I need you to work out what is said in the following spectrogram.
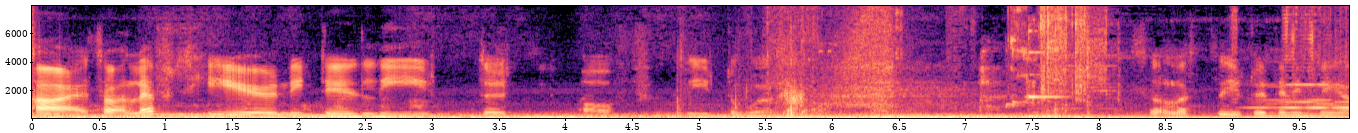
Alright, so I left here, need to leave the off, leave the workshop. So let's see if there's anything I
